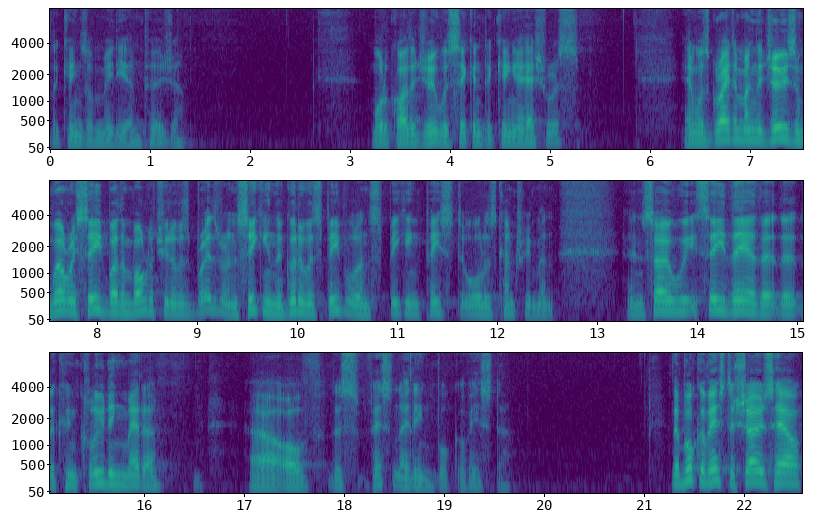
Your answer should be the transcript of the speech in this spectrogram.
the kings of Media and Persia? Mordecai the Jew was second to King Ahasuerus and was great among the Jews and well received by the multitude of his brethren, seeking the good of his people and speaking peace to all his countrymen. And so we see there the, the, the concluding matter uh, of this fascinating book of Esther. The book of Esther shows how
